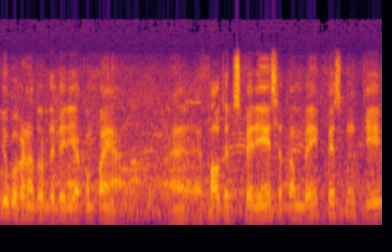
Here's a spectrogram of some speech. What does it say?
E o governador deveria acompanhar. É, a falta de experiência também fez com que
